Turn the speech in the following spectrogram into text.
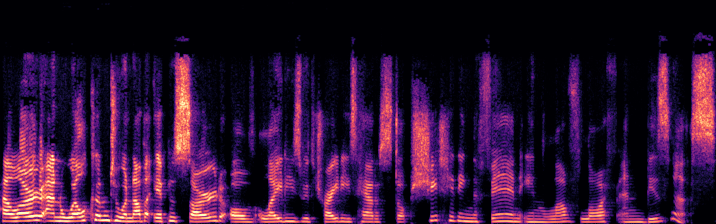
Hello and welcome to another episode of Ladies with Tradies How to Stop Shit Hitting the Fan in Love, Life, and Business.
